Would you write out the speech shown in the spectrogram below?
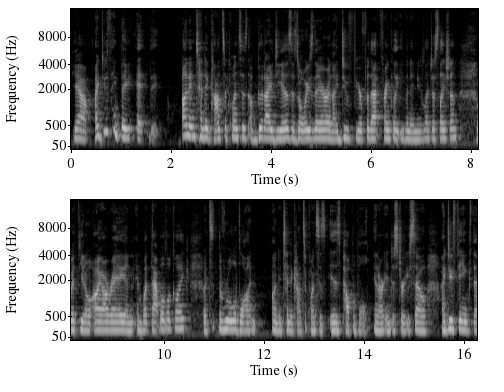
Yeah, I do think they, eh, they unintended consequences of good ideas is always there and i do fear for that frankly even in new legislation with you know ira and, and what that will look like it's the rule of law and unintended consequences is palpable in our industry. So I do think the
